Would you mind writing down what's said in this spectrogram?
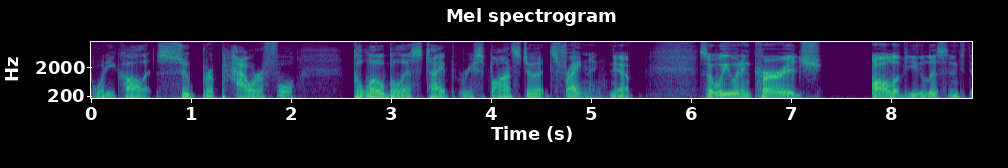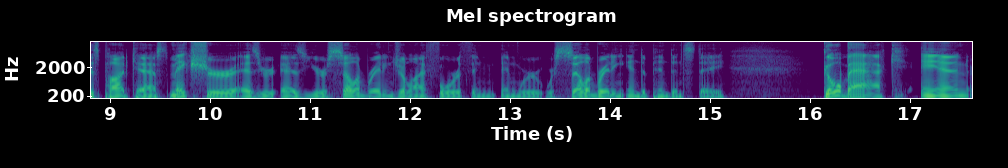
what do you call it? Supra powerful globalist type response to it. It's frightening. Yep. So we would encourage all of you listening to this podcast, make sure as you're as you're celebrating July 4th and, and we're we're celebrating Independence Day, go back and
